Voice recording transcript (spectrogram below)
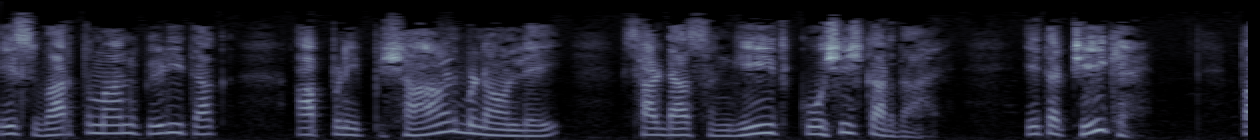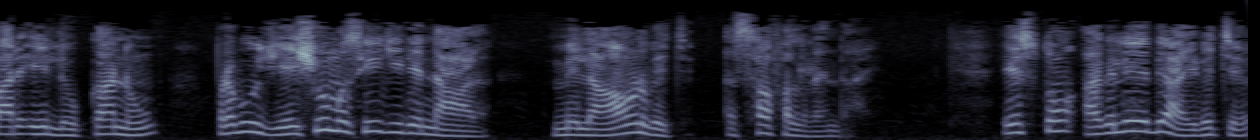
ਇਸ ਵਰਤਮਾਨ ਪੀੜ੍ਹੀ ਤੱਕ ਆਪਣੀ ਪਛਾਣ ਬਣਾਉਣ ਲਈ ਸਾਡਾ ਸੰਗੀਤ ਕੋਸ਼ਿਸ਼ ਕਰਦਾ ਹੈ। ਇਹ ਤਾਂ ਠੀਕ ਹੈ। ਪਰ ਇਹ ਲੋਕਾਂ ਨੂੰ ਪ੍ਰਭੂ ਯੀਸ਼ੂ ਮਸੀਹ ਜੀ ਦੇ ਨਾਲ ਮਿਲਾਉਣ ਵਿੱਚ ਅਸਫਲ ਰਹਿੰਦਾ ਹੈ। ਇਸ ਤੋਂ ਅਗਲੇ ਅਧਿਆਇ ਵਿੱਚ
